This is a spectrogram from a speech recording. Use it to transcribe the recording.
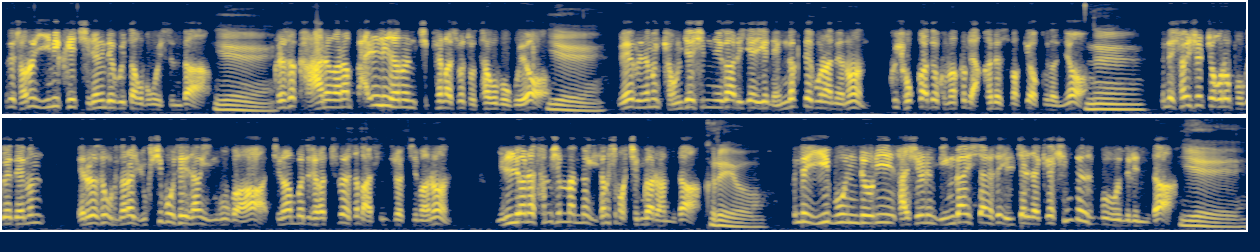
근데 저는 이미 그게 진행되고 있다고 보고 있습니다. 예. 그래서 가능한 한 빨리 저는 집행할수록 좋다고 보고요. 예. 왜 그러냐면 경제 심리가 이게 이게 냉각되고 나면은 그 효과도 그만큼 약화될 수밖에 없거든요. 네. 근데 현실적으로 보게 되면 예를 들어서 우리나라 65세 이상 인구가 지난번에 제가 출연해서 말씀드렸지만은 1년에 30만 명 이상씩 막 증가를 합니다. 그래요. 근데 이분들이 사실은 민간 시장에서 일자리 잡기가 힘든 부분들입니다. 예.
